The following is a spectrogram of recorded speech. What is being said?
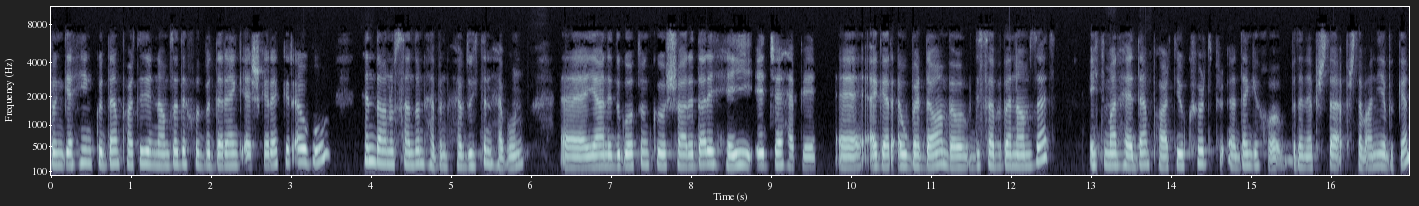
bingehîn ku Dem Partiyê namzedê xwe bi dereng eşkere kir ew bû hindan û sendûn hebin hevdûtin hebûn yani digotin ku şaredarê heyî ê CHP اگر او بردوام به دسا به نامزد احتمال هدن پارتی و کرد دنگ خو بدن پشت پشتوانی بکن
